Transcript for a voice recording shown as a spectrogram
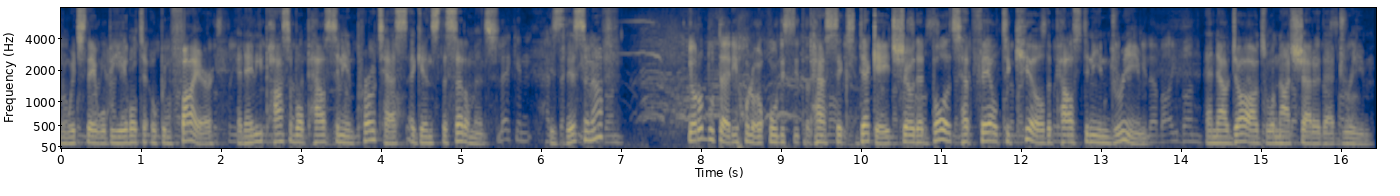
in which they will be able to open fire at any possible Palestinian protests against the settlements. Is this enough? The past six decades show that bullets have failed to kill the Palestinian dream, and now dogs will not shatter that dream.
